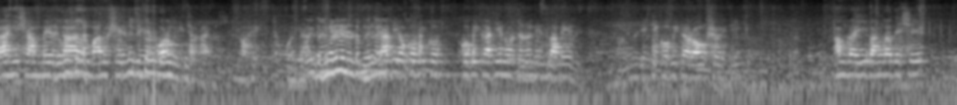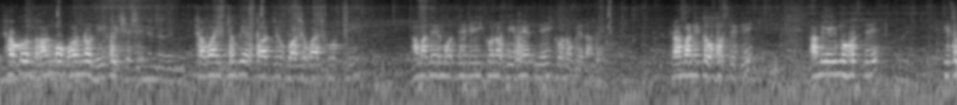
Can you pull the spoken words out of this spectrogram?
গাহি সাম্যের গান মানুষের বড় কিছু মরিয়া। জাতীয় কবি কবি কাজী নজরুল ইসলামের একটি কবিতার অংশ এটি। আমরা এই বাংলাদেশে সকল ধর্ম বর্ণ নির্বিশেষে সবাই যুগের পর যুগ বসবাস করছি। আমাদের মধ্যে নেই কোনো বিভেদ, নেই কোনো ভেদাভেদ। সম্মানিত উপস্থিতি, আমি এই মুহূর্তে কিছু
